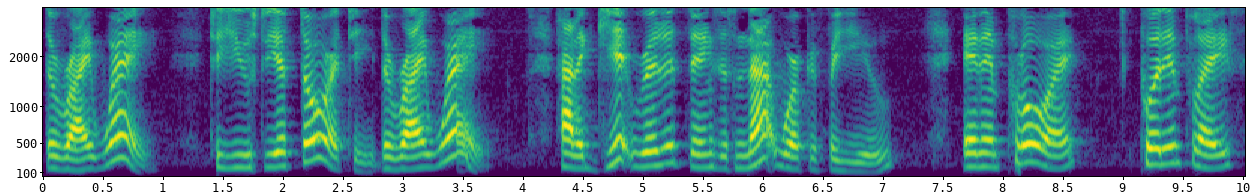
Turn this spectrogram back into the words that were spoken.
the right way, to use the authority the right way, how to get rid of things that's not working for you and employ, put in place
